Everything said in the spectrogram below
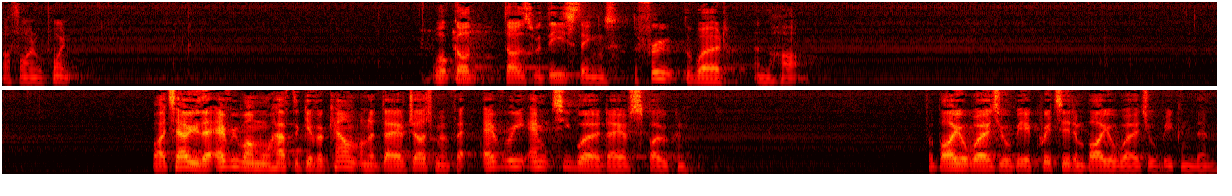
our final point. What God does with these things the fruit, the word, and the heart. But I tell you that everyone will have to give account on a day of judgment for every empty word they have spoken. For by your words you will be acquitted, and by your words you will be condemned.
